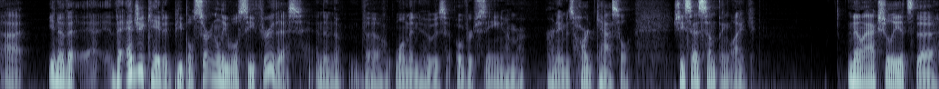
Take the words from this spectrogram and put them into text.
Uh, you know the the educated people certainly will see through this. And then the the woman who is overseeing him her name is hardcastle. She says something like no actually it's the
